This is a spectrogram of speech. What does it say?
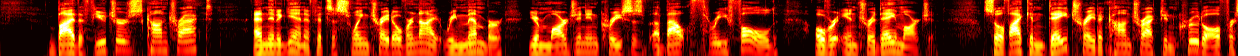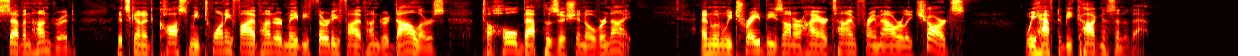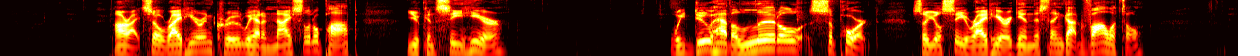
buy the futures contract. And then again, if it's a swing trade overnight, remember your margin increases about threefold over intraday margin. So if I can day trade a contract in crude oil for 700, it's going to cost me 2500 maybe $3,500 to hold that position overnight. And when we trade these on our higher time frame hourly charts, we have to be cognizant of that. All right, so right here in crude, we had a nice little pop. You can see here, we do have a little support. So you'll see right here, again, this thing got volatile.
